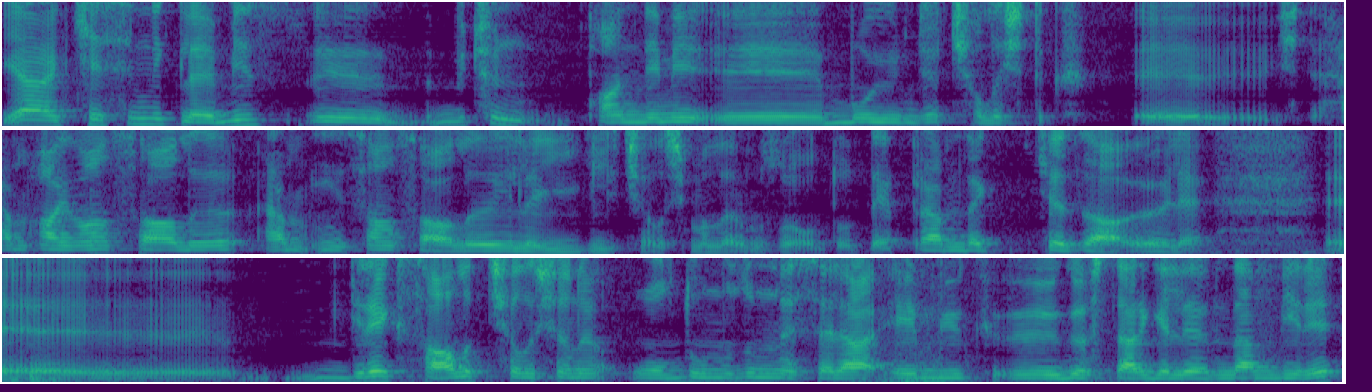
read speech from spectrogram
Ya kesinlikle biz e, bütün pandemi e, boyunca çalıştık. E, işte hem hayvan sağlığı hem insan sağlığı ile ilgili çalışmalarımız oldu. Depremde keza öyle. E, direkt sağlık çalışanı olduğumuzun mesela en büyük e, göstergelerinden biri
